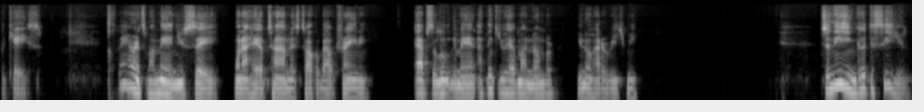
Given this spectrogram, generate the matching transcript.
the case. Clarence, my man, you say when I have time, let's talk about training. Absolutely, man. I think you have my number. You know how to reach me. Janine, good to see you.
